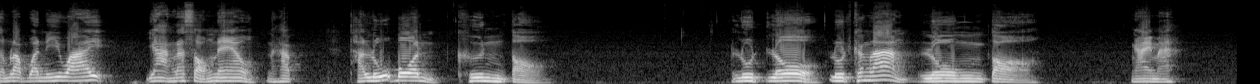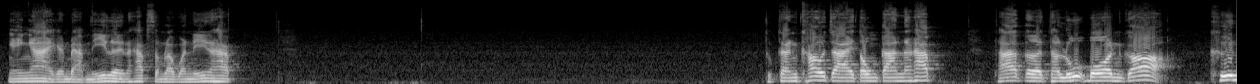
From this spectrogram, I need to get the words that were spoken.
สำหรับวันนี้ไว้อย่างละ 2 แนวนะครับ ทะลุบนขึ้นต่อ หลุดโล หลุดข้างล่าง ลงต่อ ง่ายไหมง่าย ๆ กันแบบนี้เลยนะครับสำหรับวันนี้นะครับ ทุกท่านเข้าใจตรงกันนะครับ ถ้าเกิดทะลุบนก็ขึ้น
